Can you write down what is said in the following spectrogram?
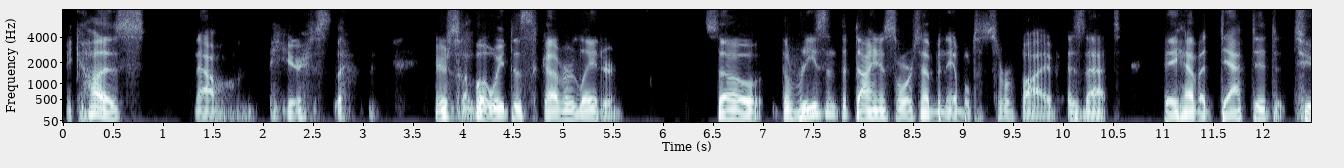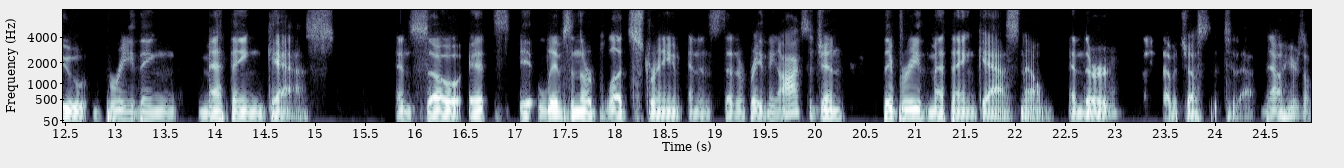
because now here's here's what we discover later. So the reason the dinosaurs have been able to survive is that they have adapted to breathing methane gas. And so it's it lives in their bloodstream and instead of breathing oxygen, they breathe methane gas now. And they're Mhm. have adjusted to that. Now here's a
